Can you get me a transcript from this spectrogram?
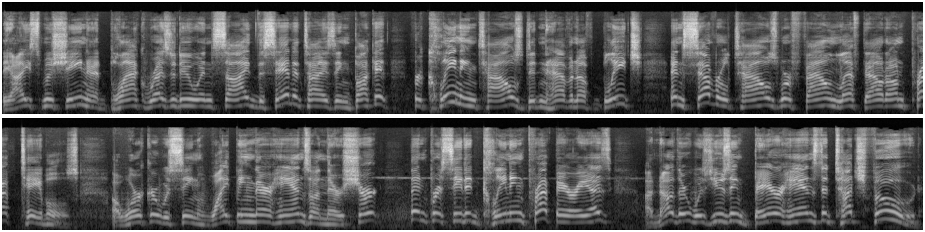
The ice machine had black residue inside. The sanitizing bucket for cleaning towels didn't have enough bleach, and several towels were found left out on prep tables. A worker was seen wiping their hands on their shirt, then proceeded cleaning prep areas. Another was using bare hands to touch food.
